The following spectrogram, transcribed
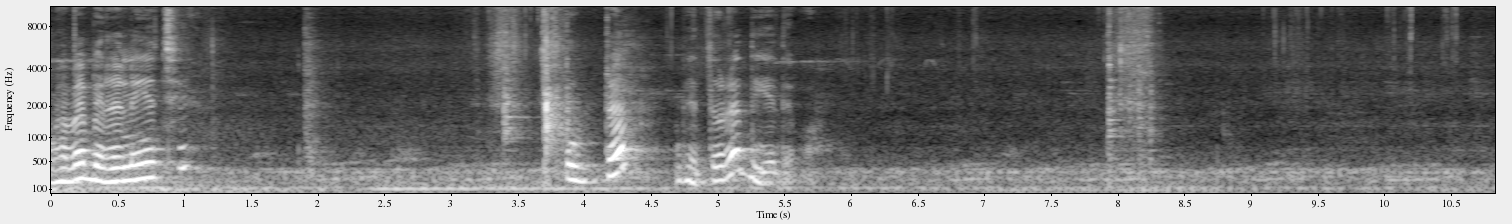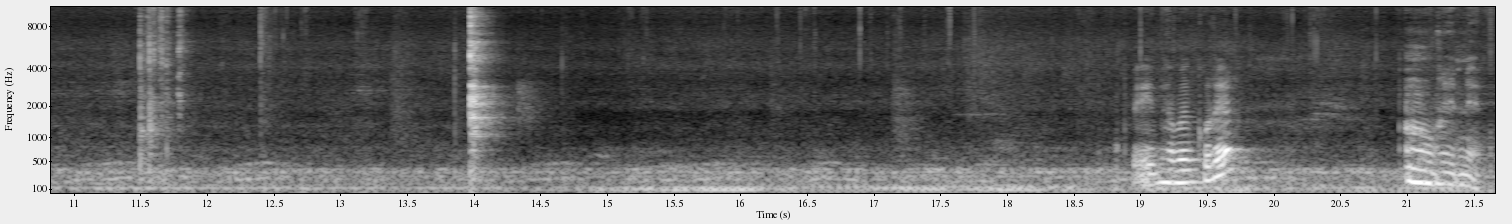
এভাবে বেলে নিয়েছি। পুরটা ভেতরে দিয়ে দেব। এইভাবে করে মুড়ে নেব।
